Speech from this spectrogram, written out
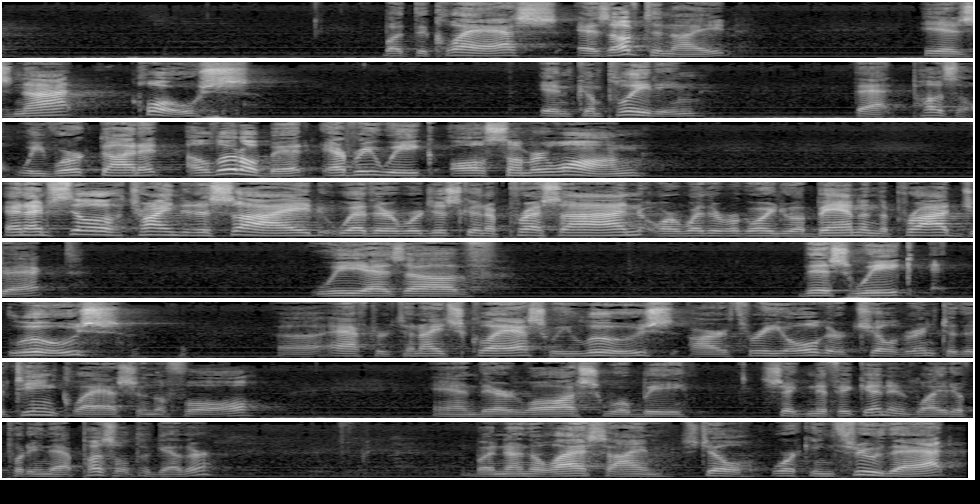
but the class, as of tonight, is not close in completing that puzzle. We've worked on it a little bit every week all summer long and I'm still trying to decide whether we're just going to press on or whether we're going to abandon the project. We, as of this week, lose uh, after tonight's class, we lose our three older children to the teen class in the fall, and their loss will be significant in light of putting that puzzle together. But nonetheless, I'm still working through that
